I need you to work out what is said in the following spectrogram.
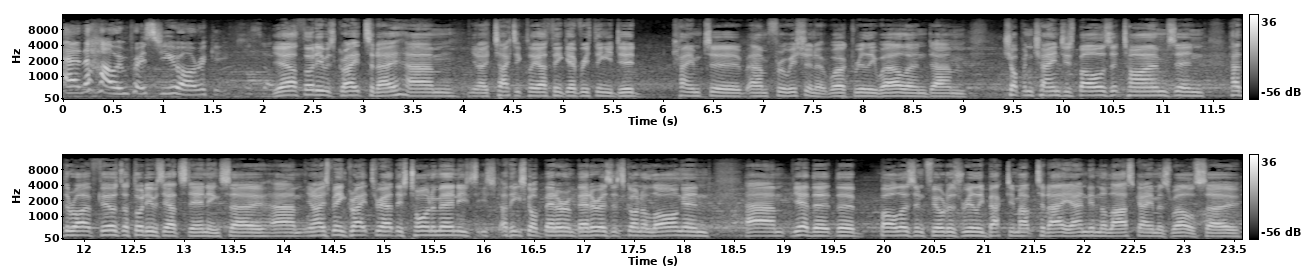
and how impressed you are, Ricky. Yeah, I thought he was great today. Um, you know, tactically, I think everything he did came to um, fruition. It worked really well, and um, chop and change his bowls at times, and had the right fields. I thought he was outstanding. So um, you know, he's been great throughout this tournament. He's, he's, I think he's got better and better as it's gone along, and um, yeah, the the bowlers and fielders really backed him up today and in the last game as well. So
